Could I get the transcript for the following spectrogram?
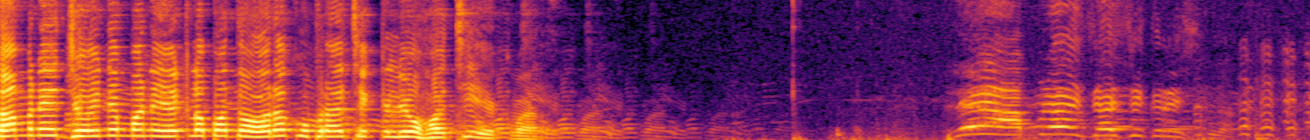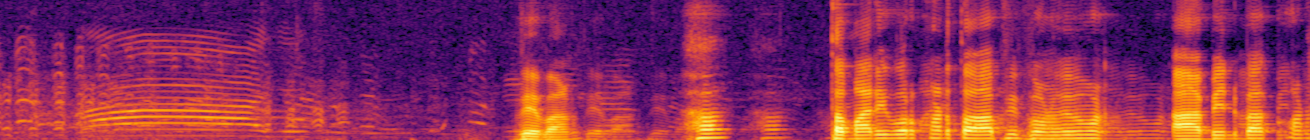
તમને જોઈને મને એટલો બધો હરખ ઉભરાય છે કે લ્યો હચી એકવાર લે આપણે જય શ્રી કૃષ્ણ વેવાણ હા. તમારી ઓળખાણ તો આપી પણ વેવાણ આ બેન બા કોણ?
